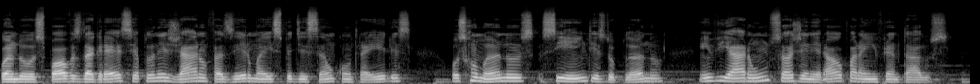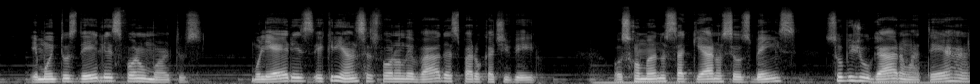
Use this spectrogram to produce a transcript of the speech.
Quando os povos da Grécia planejaram fazer uma expedição contra eles, os romanos, cientes do plano, enviaram um só general para enfrentá-los, e muitos deles foram mortos. Mulheres e crianças foram levadas para o cativeiro. Os romanos saquearam seus bens, subjugaram a terra,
